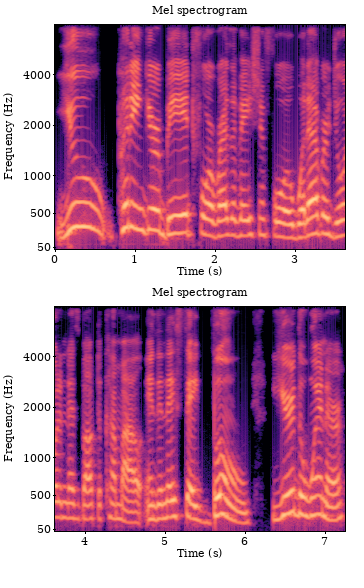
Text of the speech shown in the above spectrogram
You putting your bid for a reservation for whatever Jordan that's about to come out, and then they say, boom, you're the winner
